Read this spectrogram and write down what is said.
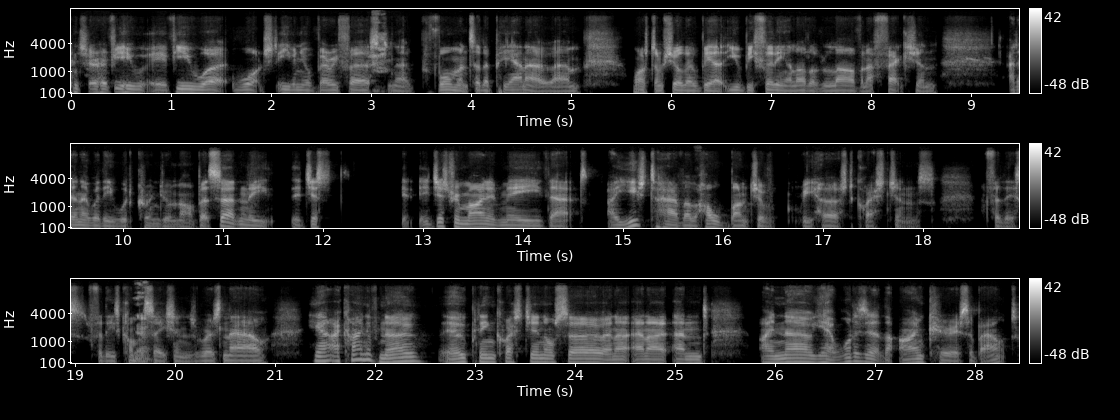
I'm sure if you if you were watched even your very first you know performance at a piano, um, whilst I'm sure there would be a, you'd be feeling a lot of love and affection. I don't know whether you would cringe or not, but certainly it just it, it just reminded me that I used to have a whole bunch of rehearsed questions for this for these conversations yeah. whereas now yeah i kind of know the opening question or so and i and i and i know yeah what is it that i'm curious about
